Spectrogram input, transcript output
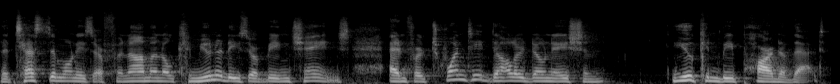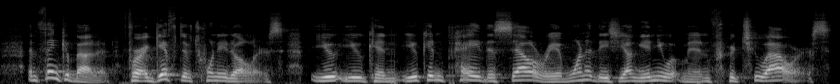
The testimonies are phenomenal. Communities are being changed. And for $20 donation, you can be part of that. And think about it. For a gift of $20, you, you, can, you can pay the salary of one of these young Inuit men for two hours.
